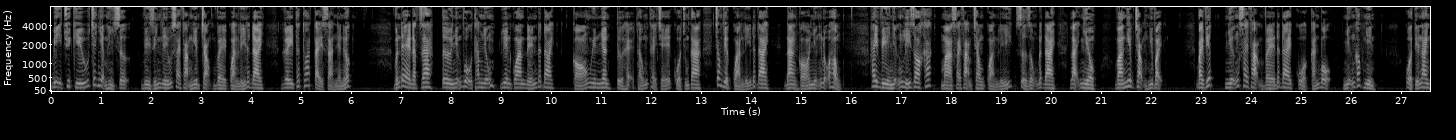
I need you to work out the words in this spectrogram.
bị truy cứu trách nhiệm hình sự vì dính líu sai phạm nghiêm trọng về quản lý đất đai, gây thất thoát tài sản nhà nước. Vấn đề đặt ra từ những vụ tham nhũng liên quan đến đất đai có nguyên nhân từ hệ thống thể chế của chúng ta trong việc quản lý đất đai đang có những lỗ hổng hay vì những lý do khác mà sai phạm trong quản lý sử dụng đất đai lại nhiều và nghiêm trọng như vậy. Bài viết những sai phạm về đất đai của cán bộ, những góc nhìn của Tiến Anh,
